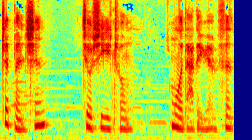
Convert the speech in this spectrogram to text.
这本身就是一种莫大的缘分。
